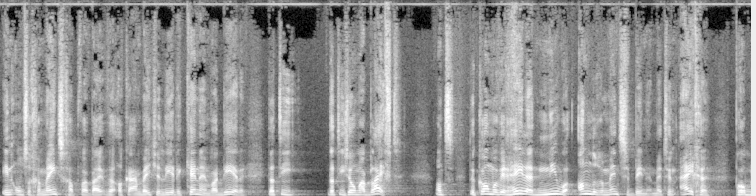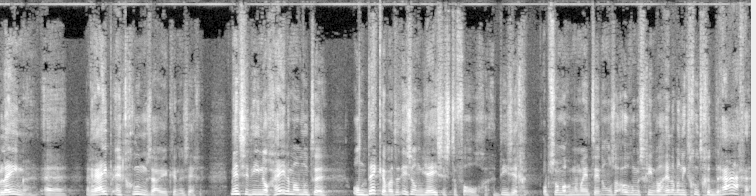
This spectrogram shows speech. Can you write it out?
in onze gemeenschap, waarbij we elkaar een beetje leerden kennen en waarderen, dat die, dat die zomaar blijft. Want er komen weer hele nieuwe, andere mensen binnen met hun eigen problemen. Eh, rijp en groen zou je kunnen zeggen. Mensen die nog helemaal moeten ontdekken wat het is om Jezus te volgen. Die zich op sommige momenten in onze ogen misschien wel helemaal niet goed gedragen.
